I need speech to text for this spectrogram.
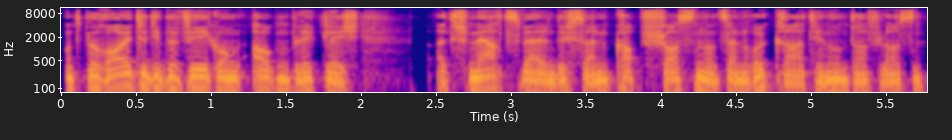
und bereute die Bewegung augenblicklich, als Schmerzwellen durch seinen Kopf schossen und sein Rückgrat hinunterflossen.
